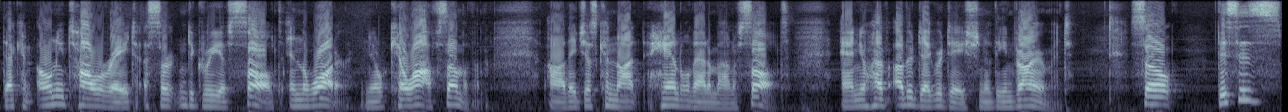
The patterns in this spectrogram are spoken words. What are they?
that can only tolerate a certain degree of salt in the water. And it'll kill off some of them. Uh, they just cannot handle that amount of salt. And you'll have other degradation of the environment. So, this is,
